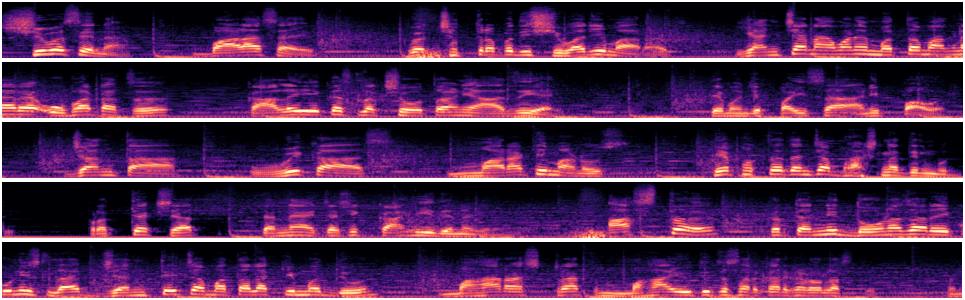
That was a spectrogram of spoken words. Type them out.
शिवसेना बाळासाहेब किंवा छत्रपती शिवाजी महाराज यांच्या नावाने मतं मागणाऱ्या उभाटाचं कालही एकच लक्ष होतं आणि आजही आहे. ते म्हणजे पैसा आणि पॉवर जनता विकास मराठी माणूस हे फक्त त्यांच्या भाषणातील मुद्दे. प्रत्यक्षात त्यांना याच्याशी काही देणं घेणं. असतं तर त्यांनी दोन हजार एकोणीसला जनतेच्या मताला किंमत देऊन महाराष्ट्रात महायुतीचं सरकार घडवलं असतं. पण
